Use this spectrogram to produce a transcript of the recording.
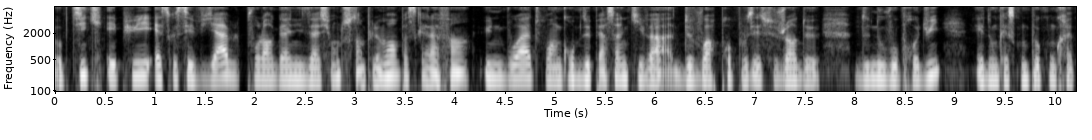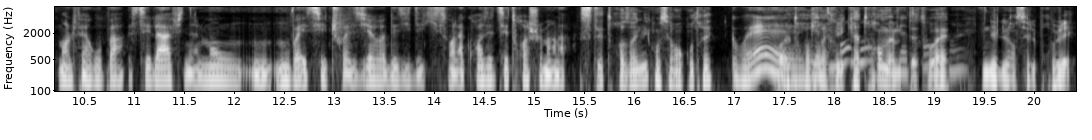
optique. Et puis, est-ce que c'est viable pour l'organisation, tout simplement, parce qu'à la fin, une boîte ou un groupe de personnes qui va devoir proposer ce genre de nouveaux produits, et donc est-ce qu'on peut concrètement le faire ou pas? C'est là finalement où on, va essayer de choisir des idées qui sont à la croisée de ces trois chemins-là. C'était trois ans et demi qu'on s'est rencontrés? Ouais, ouais trois ans et demi, quatre ans même peut-être, ouais. Vous venez de lancer le projet.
